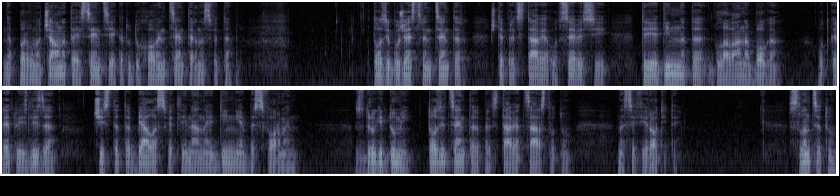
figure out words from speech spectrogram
на първоначалната есенция като духовен център на света. Този божествен център ще представя от себе си триединната глава на Бога, откъдето излиза чистата бяла светлина на единния безформен. С други думи, този център представя царството на сефиротите. Слънцето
